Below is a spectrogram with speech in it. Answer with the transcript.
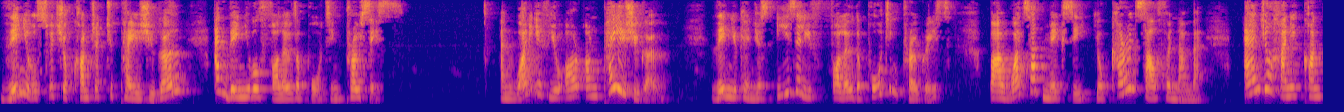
Then you will switch your contract to pay as you go, and then you will follow the porting process. And what if you are on pay as you go? Then you can just easily follow the porting progress by WhatsApp Mexi, your current cell phone number, and your Honey, Con-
